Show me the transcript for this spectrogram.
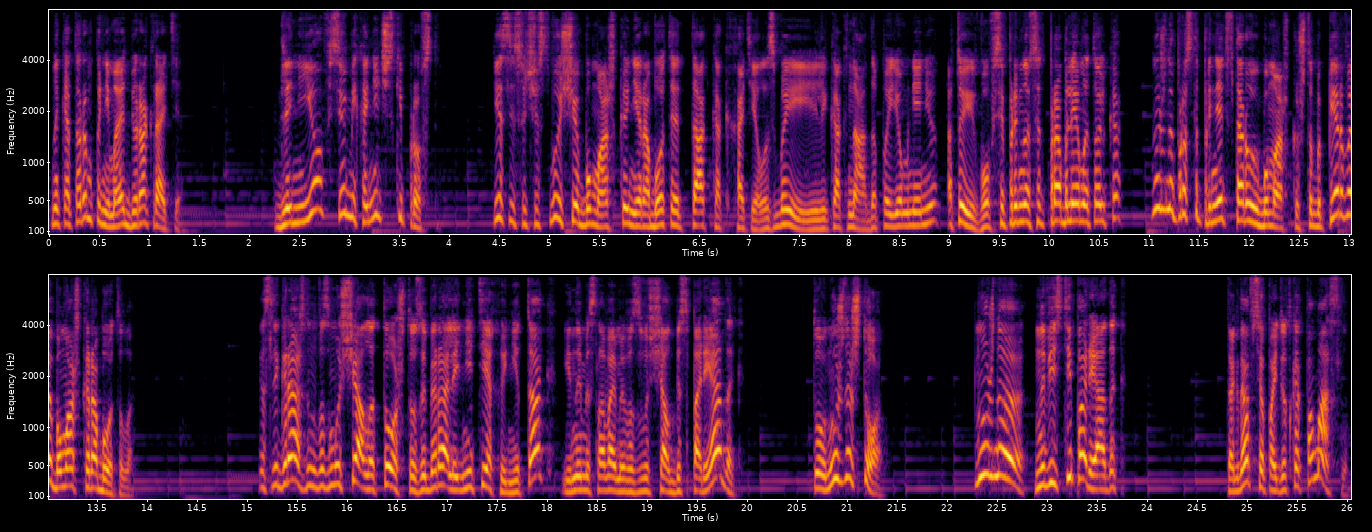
на котором понимает бюрократия. Для нее все механически просто. Если существующая бумажка не работает так, как хотелось бы или как надо, по ее мнению, а то и вовсе приносит проблемы только, нужно просто принять вторую бумажку, чтобы первая бумажка работала. Если граждан возмущало то, что забирали не тех и не так, иными словами, возмущал беспорядок, то нужно что? Нужно навести порядок. Тогда все пойдет как по маслу.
